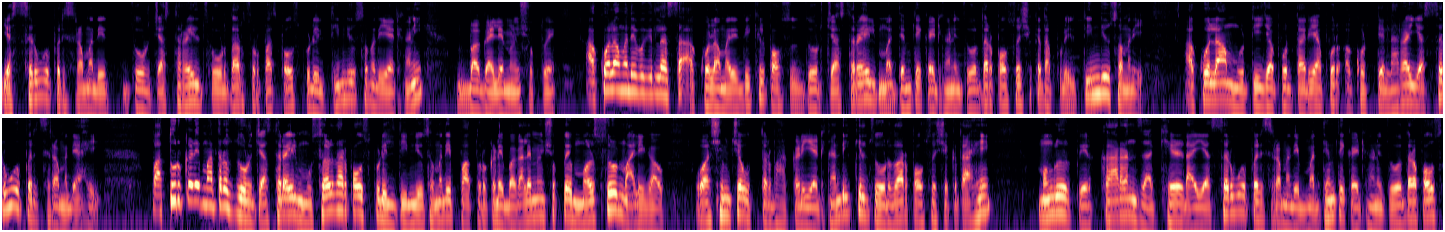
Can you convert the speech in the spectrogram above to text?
या सर्व परिसरामध्ये जोर जास्त राहील. जोरदार स्वरूपाचा पाऊस पुढील तीन दिवसामध्ये या ठिकाणी बघायला मिळू शकतोय. अकोलामध्ये बघितलं असता अकोलामध्ये देखील पावसाचा जोर जास्त राहील. मध्यम ते काही ठिकाणी जोरदार पावसाची शक्यता पुढील तीन दिवसामध्ये. अकोला मूर्तिजापूर दर्यापूर अकोट तेल्हारा या सर्व परिसरामध्ये आहे. पातूरकडे मात्र जोर जास्त राहील. मुसळधार पाऊस पुढील तीन दिवसामध्ये पातूरकडे बघायला मिळू शकतोय. मळसूळ मालेगाव वाशिमच्या उत्तर भागाकडे या ठिकाणी देखील जोरदार पाऊस शकत आहे. मंगळूरपीर कारंजा खेरडा या सर्व परिसरामध्ये मध्यम ते काही ठिकाणी जोरदार पाऊस.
